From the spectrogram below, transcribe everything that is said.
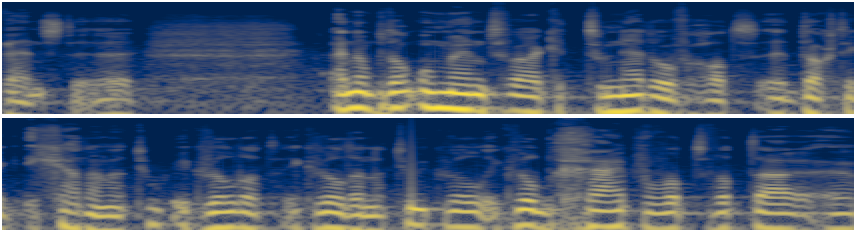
wenste. En op dat moment waar ik het toen net over had, uh, dacht ik, ik ga daar naartoe. Ik wil dat. Ik wil daar naartoe. Ik wil, ik wil begrijpen wat, wat daar. Uh,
